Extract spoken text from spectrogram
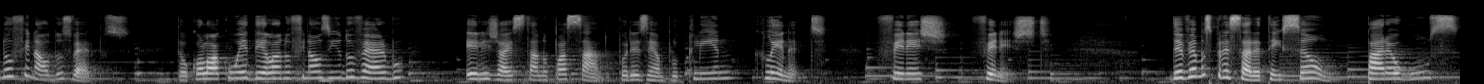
no final dos verbos. Então, coloca um ed lá no finalzinho do verbo, ele já está no passado. Por exemplo, clean, cleaned. Finish, finished. Devemos prestar atenção para alguns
